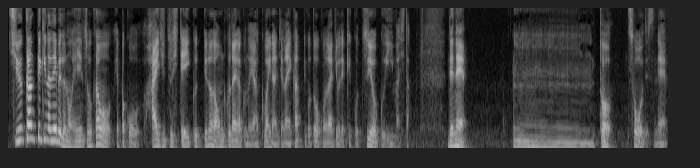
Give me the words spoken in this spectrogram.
中間的なレベルの演奏家をやっぱこう排出していくっていうのが音楽大学の役割なんじゃないかってことをこのラジオで結構強く言いました。でね、うーんと、そうですね。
